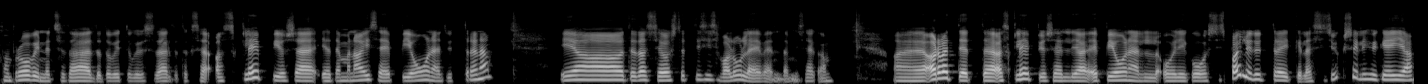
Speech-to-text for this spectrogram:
ma proovin nüüd seda hääldada, huvitav, kuidas seda hääldatakse, Asklepiuse ja tema naise Epione tütrena ja teda seostati siis valu leevendamisega. arvati, et Asklepiusel ja Epionel oli koos siis palju tütreid, kellest siis üks oli Hügeia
